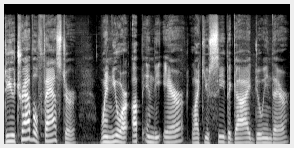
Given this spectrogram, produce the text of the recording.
Do you travel faster when you are up in the air like you see the guy doing there?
